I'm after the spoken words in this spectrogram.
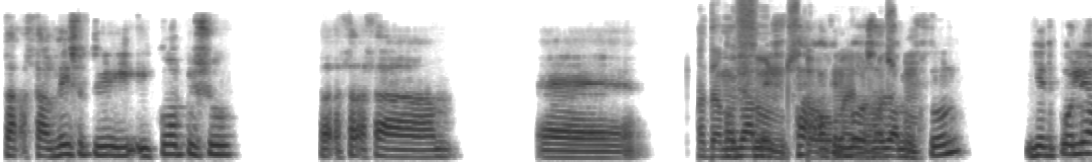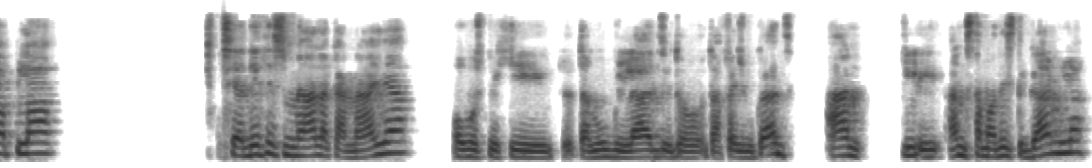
θα, θα δεις ότι οι κόποι σου θα, θα, θα ε, ανταμυφθούν θα, ακριβώς, ανταμυφθούν, γιατί πολύ απλά σε αντίθεση με άλλα κανάλια, όπως π.χ. τα Google Ads ή το, τα Facebook Ads, αν, αν σταματήσεις την κάνουλα,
